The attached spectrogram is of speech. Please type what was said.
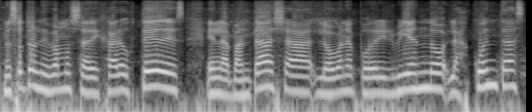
Nosotros les vamos a dejar a ustedes en la pantalla, lo van a poder ir viendo, las cuentas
